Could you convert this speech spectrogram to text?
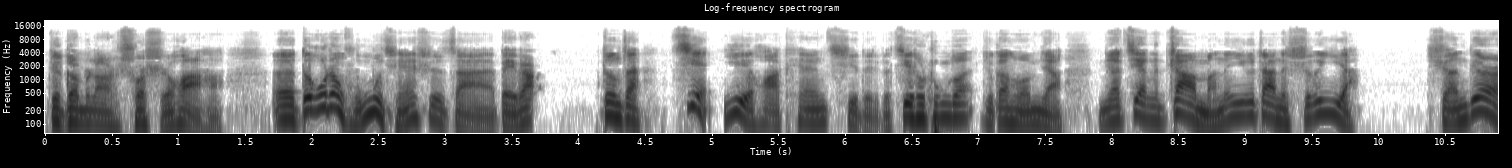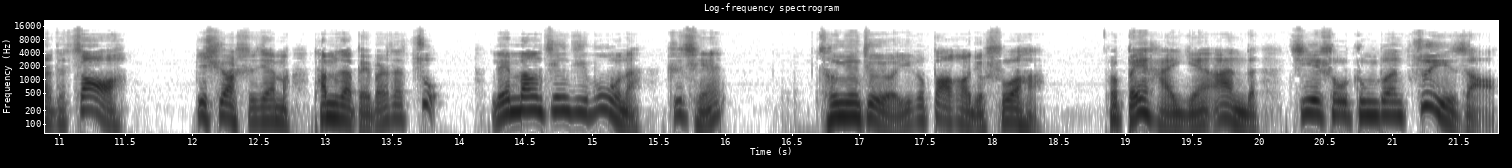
这哥们倒是说实话哈，呃，德国政府目前是在北边，正在建液化天然气的这个接收终端。就刚才我们讲，你要建个站嘛，那一个站得十个亿啊。”选地儿得造啊，这需要时间嘛？他们在北边在做。联邦经济部呢，之前曾经就有一个报告就说哈，说北海沿岸的接收终端最早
